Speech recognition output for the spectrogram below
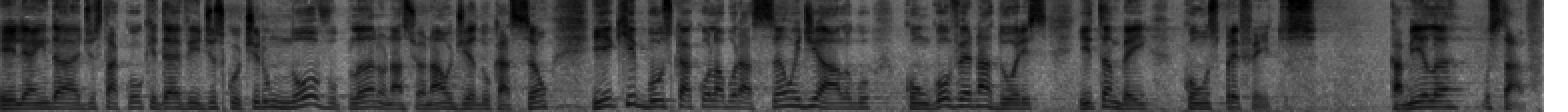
Ele ainda destacou que deve discutir um novo Plano Nacional de Educação e que busca a colaboração e diálogo com governadores e também com os prefeitos. Camila, Gustavo.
